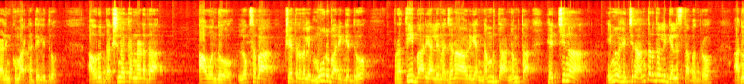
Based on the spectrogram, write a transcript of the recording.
ನಳಿನ್ ಕುಮಾರ್ ಕಟೀಲ್ ಇದ್ದರು ಅವರು ದಕ್ಷಿಣ ಕನ್ನಡದ ಆ ಒಂದು ಲೋಕಸಭಾ ಕ್ಷೇತ್ರದಲ್ಲಿ ಮೂರು ಬಾರಿ ಗೆದ್ದರು ಪ್ರತಿ ಬಾರಿ ಅಲ್ಲಿನ ಜನ ಅವರಿಗೆ ನಂಬ್ತಾ ನಂಬ್ತಾ ಹೆಚ್ಚಿನ, ಇನ್ನೂ ಹೆಚ್ಚಿನ ಅಂತರದಲ್ಲಿ ಗೆಲ್ಲಿಸ್ತಾ ಬಂದರು. ಅದು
